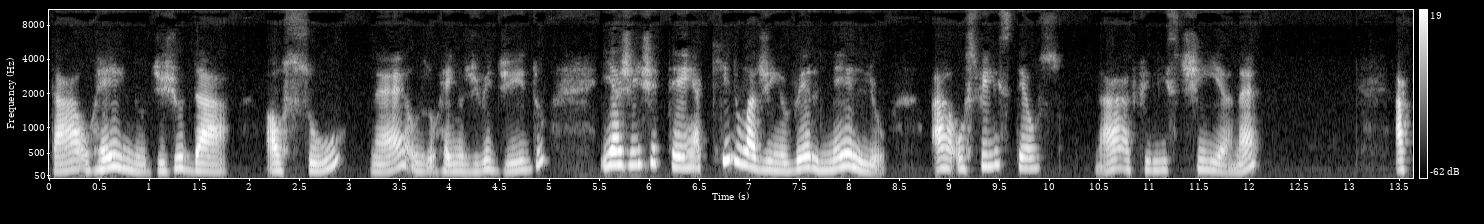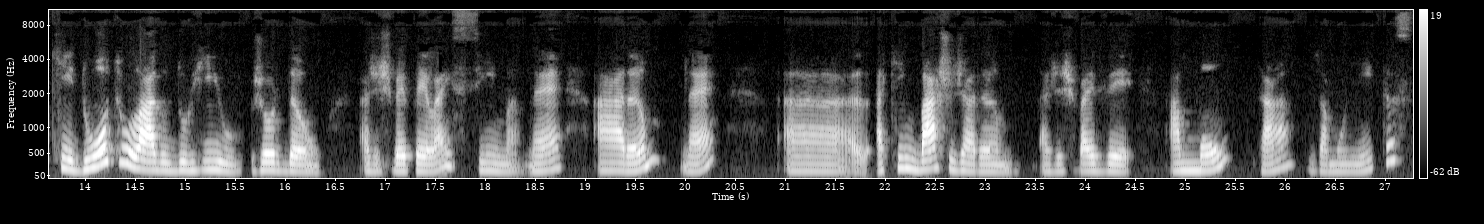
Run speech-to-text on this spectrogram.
tá? O reino de Judá ao sul, né? O reino dividido. E a gente tem aqui do ladinho vermelho a, os filisteus, tá? a Filistia, né? Aqui do outro lado do rio Jordão, a gente vai ver lá em cima, né? A Aram, né? aqui embaixo de Aram, a gente vai ver Amon, tá? Os amonitas.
